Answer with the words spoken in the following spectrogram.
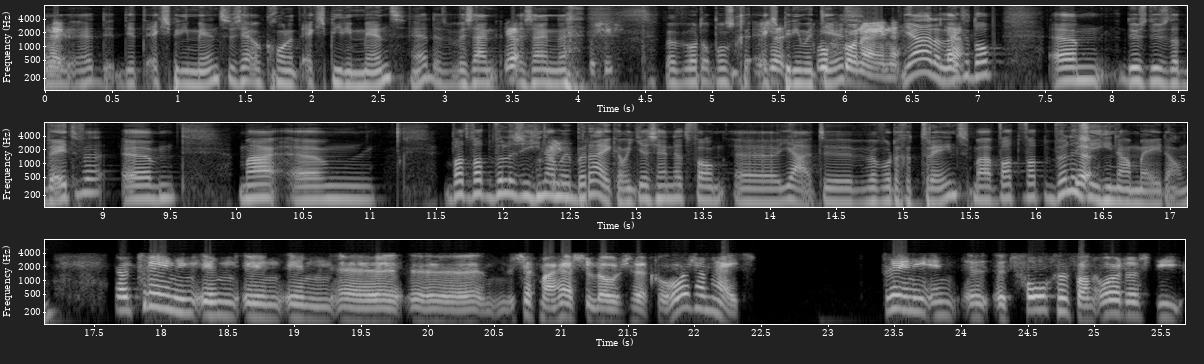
nee. hè, dit, dit, experiment. Ze zijn ook gewoon het experiment. Hè? Dus we zijn, ja, we zijn, uh, we worden op ons geëxperimenteerd. Ja, daar lijkt het op. Um, dus, dus dat weten we. Um, maar wat, wat willen ze hier nou mee bereiken? Want jij zei net van, uh, ja, het, uh, we worden getraind, maar wat, wat willen ja. ze hier nou mee dan? Nou, training in, in, in uh, zeg maar hersenloze gehoorzaamheid. Training in het volgen van orders die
